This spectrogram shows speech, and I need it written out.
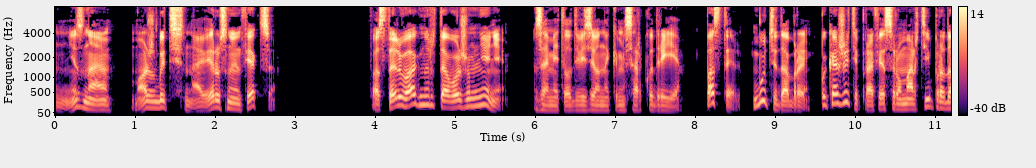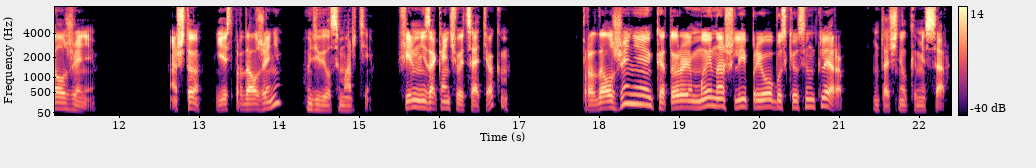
«Не знаю. Может быть, на вирусную инфекцию». «Пастель Вагнер того же мнения», — заметил дивизионный комиссар Кудрие. «Пастель, будьте добры, покажите профессору Марти продолжение». «А что, есть продолжение?» — удивился Марти. «Фильм не заканчивается отеком?» «Продолжение, которое мы нашли при обыске у Синклера», — уточнил комиссар.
